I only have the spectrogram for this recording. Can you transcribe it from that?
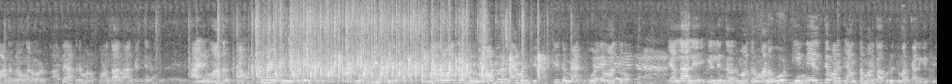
మాటలు నమ్మనవాడు అతనే అతనే మన కొనదా రామకృష్ణ గారు. ఆయన మాత్రం కంపల్సరీ మీరు ఓటేసి గెలిపించి మనం మాత్రం మన మాటూరు గ్రామం నుంచి అత్యంత మ్యాచ్ ఓట్లు మాత్రం వెళ్ళాలి. వెళ్ళిన తర్వాత మాత్రం మన ఓటు ఎన్ని వెళ్తే మనకి అంత మనకు అభివృద్ధి మనకు కలిగిద్ది.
